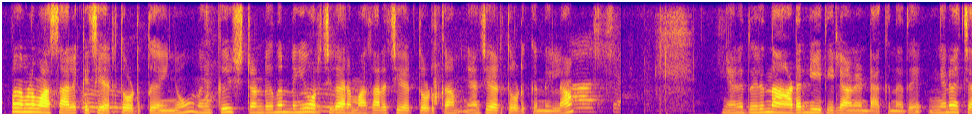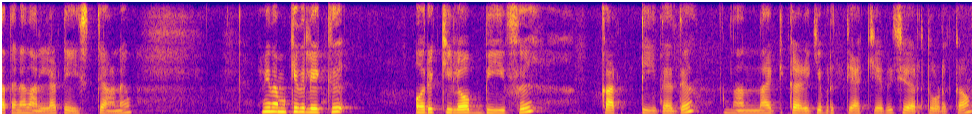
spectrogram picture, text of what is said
അപ്പോൾ നമ്മൾ മസാലയൊക്കെ ചേർത്ത് കൊടുത്ത് കഴിഞ്ഞു. നിങ്ങൾക്ക് ഇഷ്ടമുണ്ടെന്നുണ്ടെങ്കിൽ കുറച്ച് ഗരം മസാല ചേർത്ത് കൊടുക്കാം. ഞാൻ ചേർത്ത് കൊടുക്കുന്നില്ല. ഞാനിതൊരു നാടൻ രീതിയിലാണ് ഉണ്ടാക്കുന്നത്. ഇങ്ങനെ വെച്ചാൽ തന്നെ നല്ല ടേസ്റ്റാണ്. ഇനി നമുക്കിതിലേക്ക് ഒരു കിലോ ബീഫ് കട്ട് ചെയ്തത് നന്നായിട്ട് കഴുകി വൃത്തിയാക്കിയത് ചേർത്ത് കൊടുക്കാം.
